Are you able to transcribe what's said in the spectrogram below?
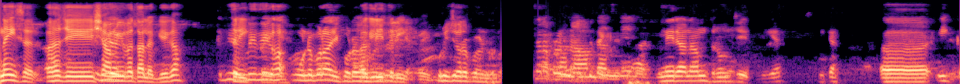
ਨਹੀਂ ਸਰ ਹਜੇ ਸ਼ਾਮੀ ਪਤਾ ਲੱਗੇਗਾ ਤਰੀਕ ਪਈ ਹੈ। ਅਗਲੀ ਤਰੀਕ ਪਈ ਪੁਨੀਚਰ ਪਿੰਡ। ਮੇਰਾ ਨਾਮ ਧਰੁਵ ਜੇਤਲੀ ਹੈ ਠੀਕ ਹੈ। ਅਹ ਇੱਕ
